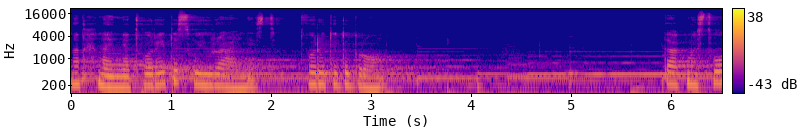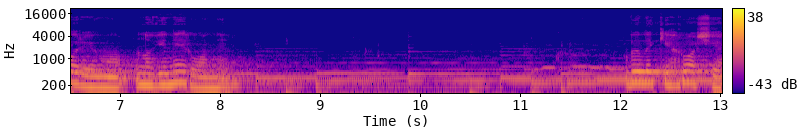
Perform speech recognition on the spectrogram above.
натхнення творити свою реальність, творити добро. Так ми створюємо нові нейрони. Великі гроші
